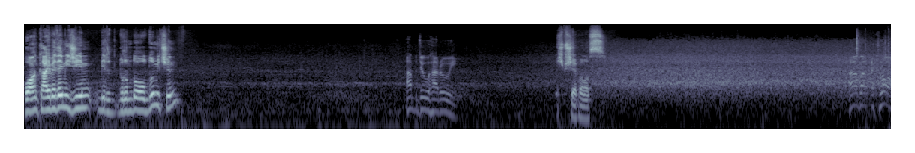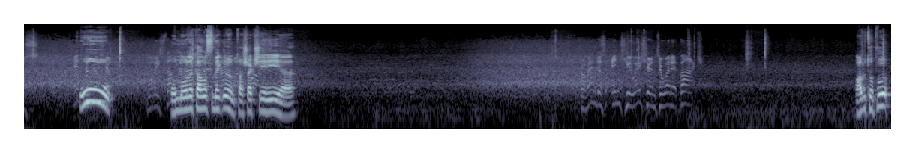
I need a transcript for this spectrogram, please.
Puan kaybedemeyeceğim bir durumda olduğum için hiçbir şey yapamaz. How about the cross? Oo! Onun orada kalmasını beklemiyorum. Taşakşehir iyi ya. Abi topu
